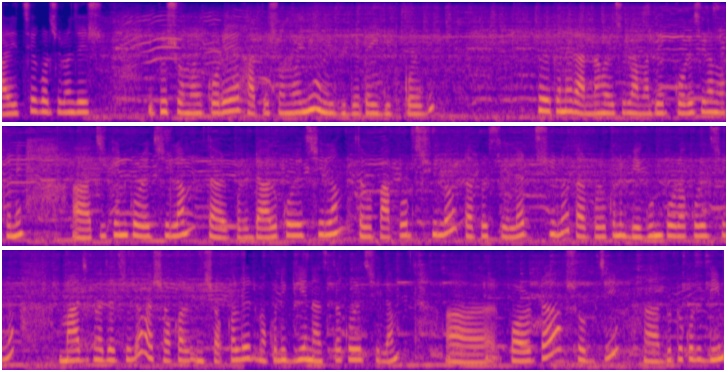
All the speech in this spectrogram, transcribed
আর ইচ্ছে করছিল যে, একটু সময় করে, হাতে সময় নিয়ে আমি ভিডিওটা এডিট করে দিই। তো এখানে রান্না হয়েছিল, আমাদের করেছিলাম ওখানে চিকেন করেছিলাম, তারপরে ডাল করেছিলাম, তারপর পাঁপড় ছিল, তারপর স্যালাড ছিল, তারপর ওখানে বেগুন পোড়া করেছিল, মাছ ভাজা ছিল, আর সকাল, সকালের ওখানে গিয়ে নাস্তা করেছিলাম পরোটা, সবজি দুটো করে ডিম,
